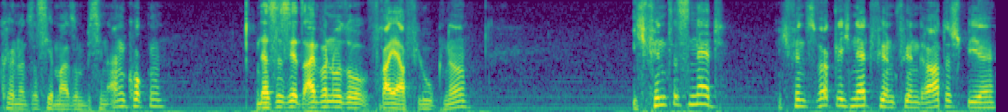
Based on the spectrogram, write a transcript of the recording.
können uns das hier mal so ein bisschen angucken. Das ist jetzt einfach nur so freier Flug, ne? Ich finde es nett. Ich finde es wirklich nett für, für ein Gratisspiel.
